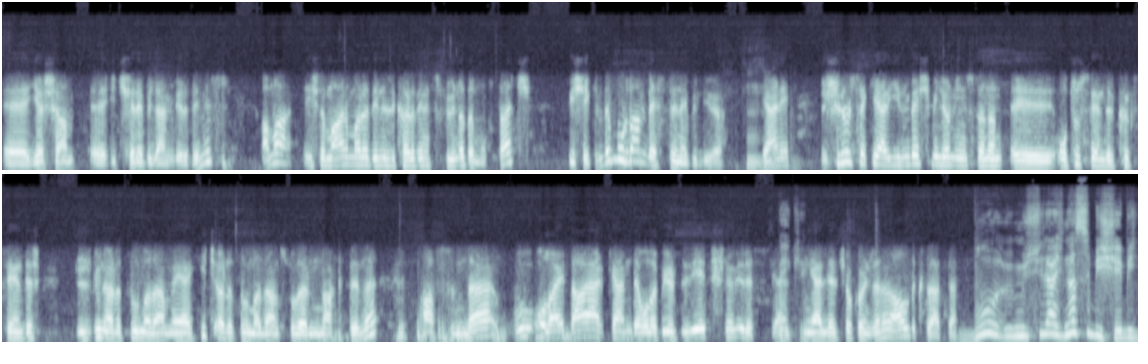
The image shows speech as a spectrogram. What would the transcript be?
e, yaşam e, içerebilen bir deniz. Ama işte Marmara Denizi Karadeniz suyuna da muhtaç bir şekilde buradan beslenebiliyor. Hı hı. Yani düşünürsek eğer 25 milyon insanın e, 30 senedir 40 senedir düzgün arıtılmadan veya hiç arıtılmadan sularının aktığını aslında bu olay daha erken de olabilirdi diye düşünebiliriz. Yani Peki. sinyalleri çok önceden aldık zaten. Bu müsilaj nasıl bir şey? Bir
